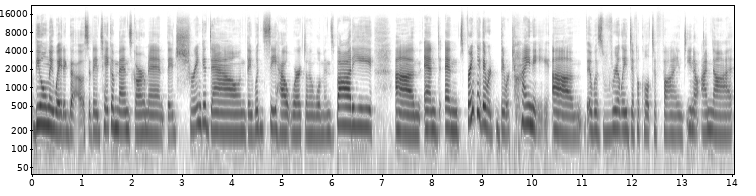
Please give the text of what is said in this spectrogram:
the only way to go. So they'd take a men's garment, they'd shrink it down, they wouldn't see how it worked on a woman's body, um, and and frankly, they were they were tiny. Um, it was really difficult to find. You know, I'm not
